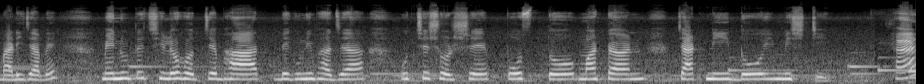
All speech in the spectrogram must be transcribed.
বাড়ি যাবে। মেনুতে ছিল হচ্ছে ভাত, বেগুনি ভাজা, উচ্ছে সর্ষে, পোস্ত, মাটন, চাটনি, দই, মিষ্টি। হ্যাঁ?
